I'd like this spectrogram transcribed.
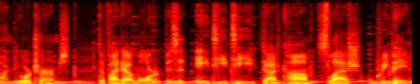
on your terms. To find out more, visit att.com slash prepaid.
